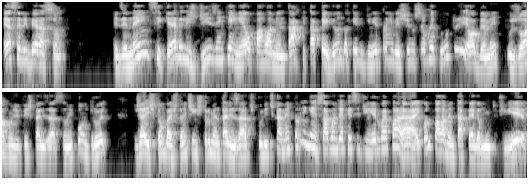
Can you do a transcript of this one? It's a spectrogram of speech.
essa liberação. Quer dizer, nem sequer eles dizem quem é o parlamentar que está pegando aquele dinheiro para investir no seu reduto, e, obviamente, os órgãos de fiscalização e controle já estão bastante instrumentalizados politicamente, então ninguém sabe onde é que esse dinheiro vai parar. E quando o parlamentar pega muito dinheiro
